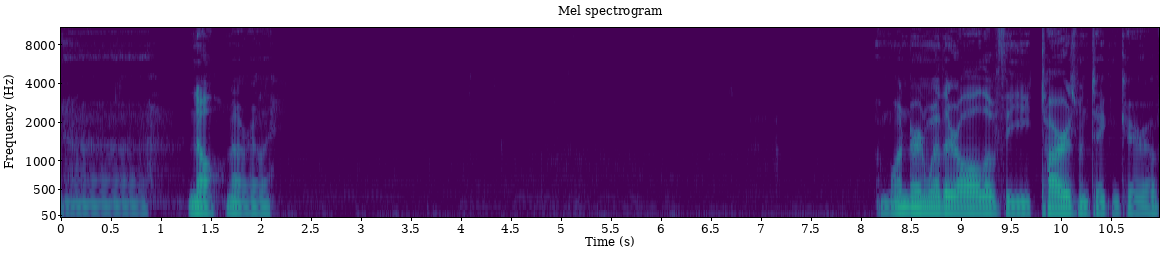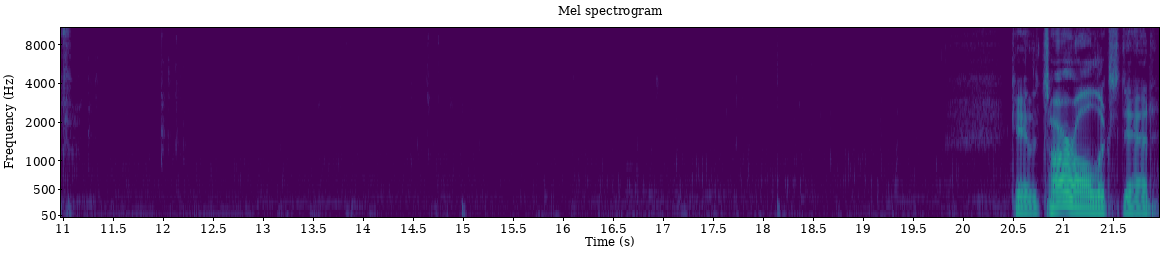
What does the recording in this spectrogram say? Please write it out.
Uh, no, not really. I'm wondering whether all of the tar's been taken care of. Okay, the tar all looks dead.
